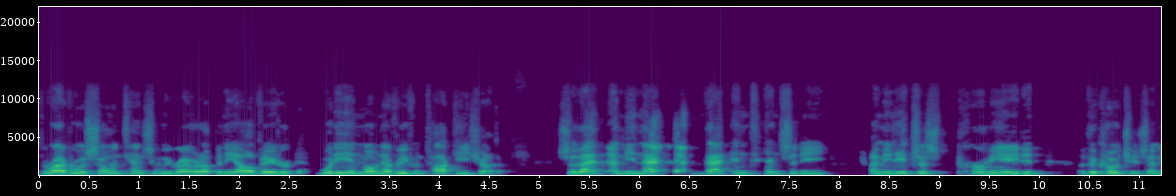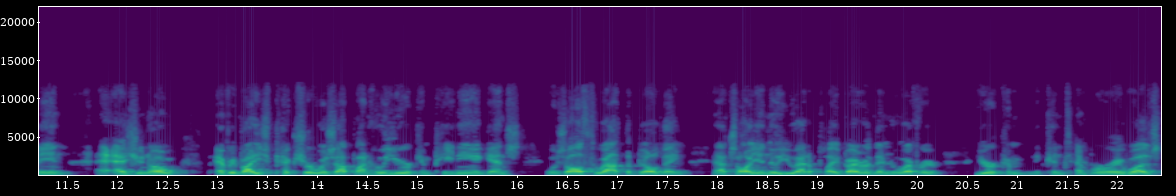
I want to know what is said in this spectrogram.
The rivalry was so intense, and we rode up in the elevator. Woody and Mo never even talked to each other. So that, I mean, that that intensity, I mean, it just permeated the coaches. I mean, as you know, everybody's picture was up on who you were competing against. It was all throughout the building. That's all you knew. You had to play better than whoever your com- contemporary was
